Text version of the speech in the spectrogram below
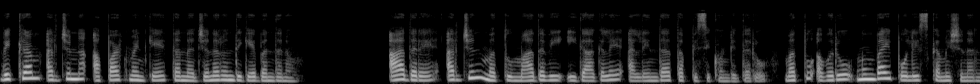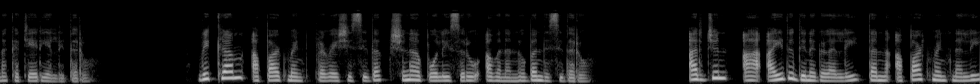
ವಿಕ್ರಮ್ ಅರ್ಜುನ್ನ ಅಪಾರ್ಟ್ಮೆಂಟ್ಗೆ ತನ್ನ ಜನರೊಂದಿಗೆ ಬಂದನು. ಆದರೆ ಅರ್ಜುನ್ ಮತ್ತು ಮಾಧವಿ ಈಗಾಗಲೇ ಅಲ್ಲಿಂದ ತಪ್ಪಿಸಿಕೊಂಡಿದ್ದರು ಮತ್ತು ಅವರು ಮುಂಬೈ ಪೊಲೀಸ್ ಕಮಿಷನರ್ನ ಕಚೇರಿಯಲ್ಲಿದ್ದರು. ವಿಕ್ರಮ್ ಅಪಾರ್ಟ್ಮೆಂಟ್ ಪ್ರವೇಶಿಸಿದ ಕ್ಷಣ ಪೊಲೀಸರು ಅವನನ್ನು ಬಂಧಿಸಿದರು. ಅರ್ಜುನ್ ಆ ಐದು ದಿನಗಳಲ್ಲಿ ತನ್ನ ಅಪಾರ್ಟ್ಮೆಂಟ್ನಲ್ಲಿ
